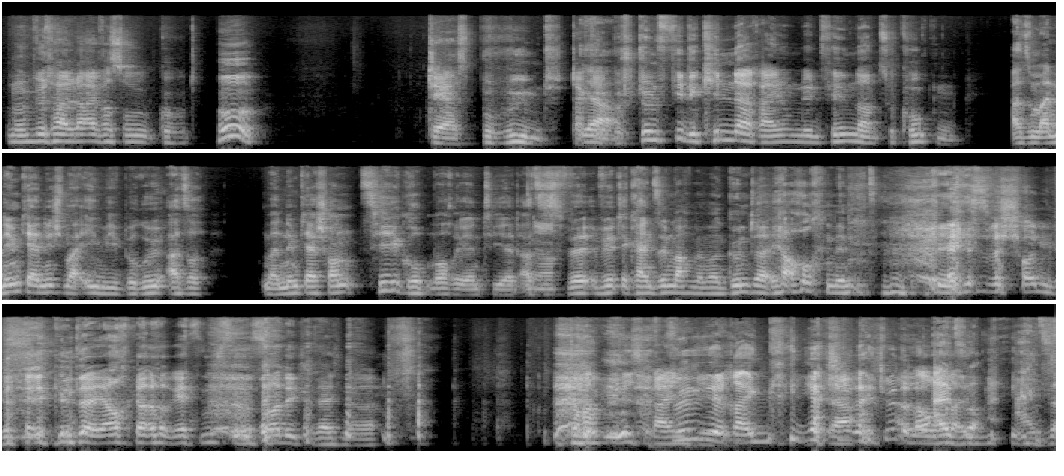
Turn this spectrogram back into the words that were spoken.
Und dann wird halt einfach so geguckt, huh, der ist berühmt. Da Ja. gehen bestimmt viele Kinder rein, um den Film dann zu gucken. Also man nimmt ja nicht mal irgendwie berühmt, also man nimmt ja schon zielgruppenorientiert. Also Ja. es wird, wird ja keinen Sinn machen, wenn man Günther Jauch nimmt. Okay. Das wäre schon geil. Günther Jauch kann doch jetzt nicht für Sonic sprechen. Da will ich Will reingehen. ihr reingehen? Ja, Ja, ich würde auch Also, reingehen. also,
